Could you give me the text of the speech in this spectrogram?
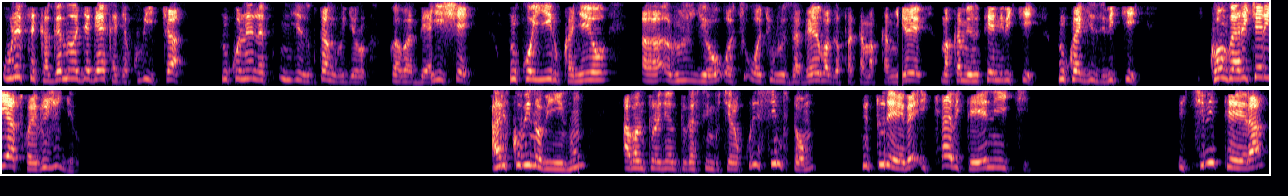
uretse kagame wajyaga akajya kubica nk'uko nigeze gutanga urugero rwa babeya yishe nk'uko yirukanyeyo rujugiro wacuruzagayo bagafata amakamyo ye amakamyonete n'ibiki nk'uko yagize ibiki? Kongo yari icyo yari yatwaye rujugiro ariko bino bintu abantu turagenda tugasimbukira kuri symptom ntiturebe icyabiteye n'iki. Ikibitera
